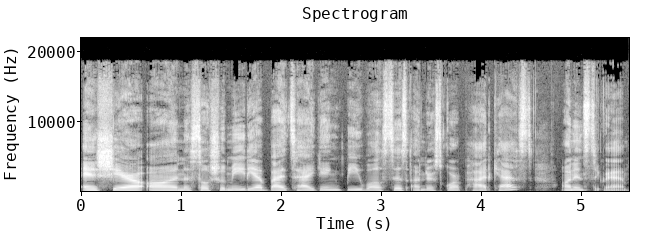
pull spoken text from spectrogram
and share on social media by tagging BeWellSis underscore podcast on Instagram.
